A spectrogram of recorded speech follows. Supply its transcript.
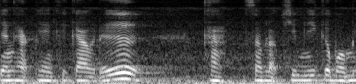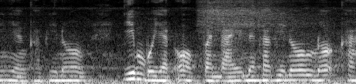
ยังหักแพงคือเก่าเด้อค่ะสำหรับคลิปนี้ก็บอกมีหยังค่ะพี่น้อง ยิ้มบ่อยากออกปันใดนะคะ พี่น้องเนาะค่ะ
